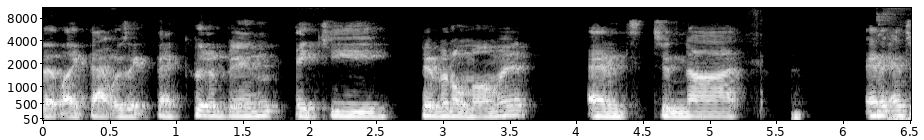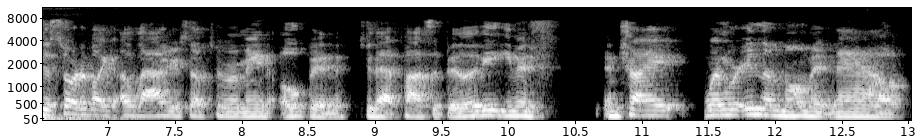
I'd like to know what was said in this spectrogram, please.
that like that was a that could have been a key pivotal moment and to not and, and to sort of like allow yourself to remain open to that possibility even and try when we're in the moment now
